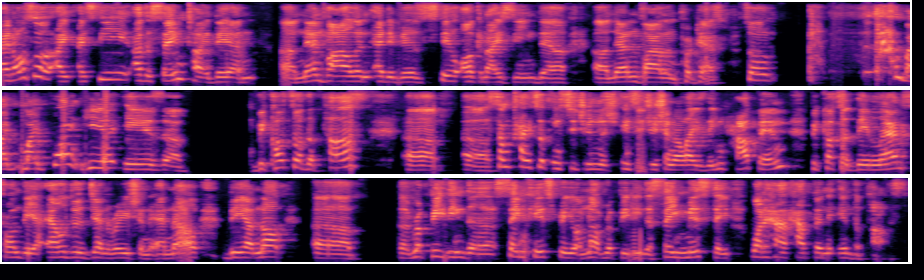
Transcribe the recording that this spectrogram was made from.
and also I, I see at the same time they are uh, non-violent activists still organizing the uh, non-violent protest. So, my my point here is uh, because of the past, uh, uh, some kinds of institution, institutionalizing happen because they learn from their elder generation and now they are not uh, uh, repeating the same history or not repeating the same mistake what had happened in the past.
